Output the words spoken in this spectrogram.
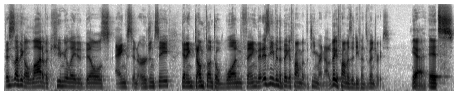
This is, I think, a lot of accumulated Bills angst and urgency getting dumped onto one thing that isn't even the biggest problem with the team right now. The biggest problem is the defensive injuries. Yeah, it's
